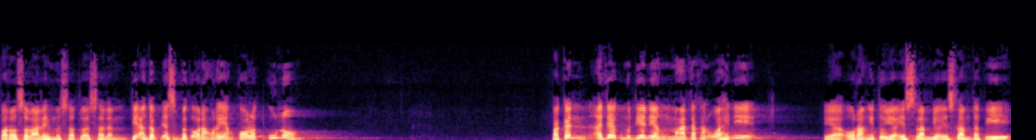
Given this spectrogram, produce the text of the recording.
para Rasul alaihi wasallam. Dianggapnya sebagai orang-orang yang kolot kuno. Bahkan ada kemudian yang mengatakan wah ini ya orang itu ya Islam ya Islam tapi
